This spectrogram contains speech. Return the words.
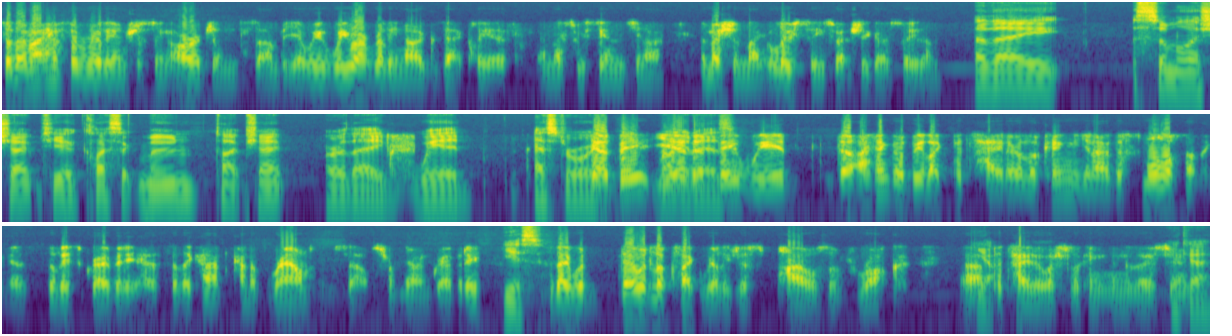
So they might have some really interesting origins. Um, but yeah, we, we won't really know exactly if unless we send you know a mission like Lucy to actually go see them. Are they similar shape to your classic moon type shape, or are they weird asteroid. That'd be yeah, that'd as. be weird. The- I think they'd be like potato looking. You know, the smaller something is, the less gravity it has, so they can't kind of round themselves from their own gravity. Yes. So they would they would look like really just piles of rock, uh, Yeah. potato-ish looking things. Those two. Okay.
